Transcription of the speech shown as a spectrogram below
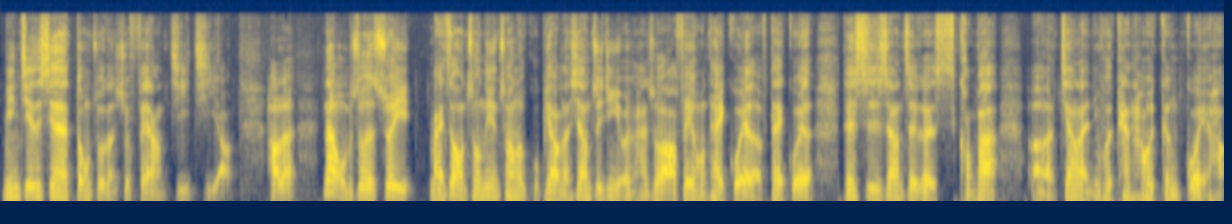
民间现在动作呢就非常积极哦。好了，那我们。说，所以买这种充电窗的股票呢，像最近有人还说啊，飞鸿太贵了，太贵了。但事实上，这个恐怕呃，将来你会看它会更贵哈，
